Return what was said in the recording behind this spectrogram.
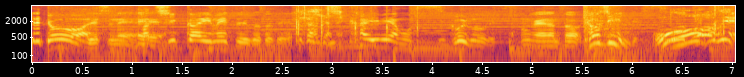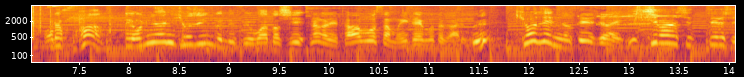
今日はですね8回目ということで8回目はもうすごいことです。今回なんと巨人です。おお俺ファン。読売巨人軍ですよ私。なんかねターボーさんも言いたいことがあるえ？巨人の選手は一番知ってるし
